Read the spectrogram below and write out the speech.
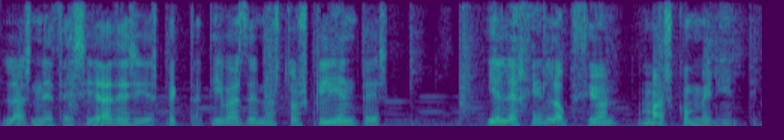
las necesidades y expectativas de nuestros clientes y elegir la opción más conveniente.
